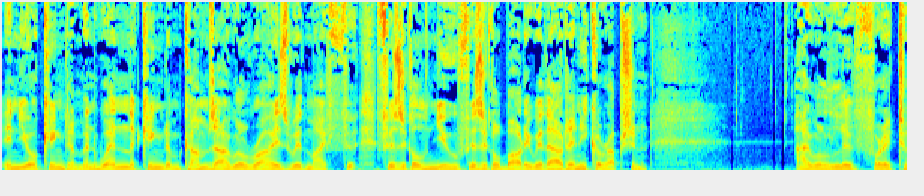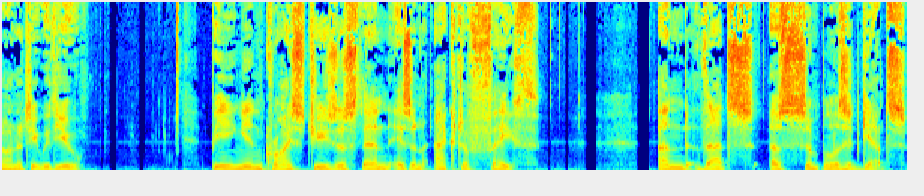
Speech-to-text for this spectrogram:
in your kingdom. And when the kingdom comes, I will rise with my physical, new physical body without any corruption. I will live for eternity with you. Being in Christ Jesus, then, is an act of faith and that's as simple as it gets.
